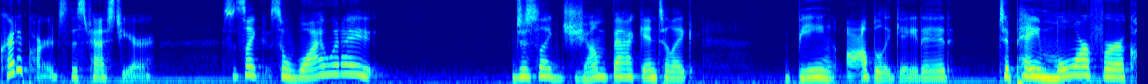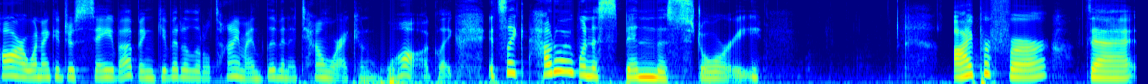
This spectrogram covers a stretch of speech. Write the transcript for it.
credit cards this past year. So it's like, so why would I just like jump back into like being obligated to pay more for a car when I could just save up and give it a little time? I live in a town where I can walk. Like, it's like, how do I want to spin the story? I prefer that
